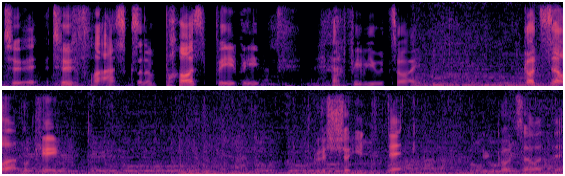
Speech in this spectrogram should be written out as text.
Two, two flasks and a boss baby. Happy Meal toy. Godzilla, okay. I'm gonna shoot you in dick. Your Godzilla dick.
